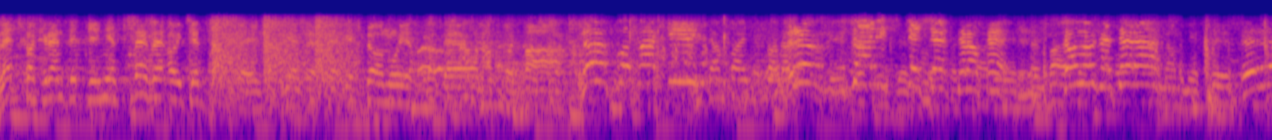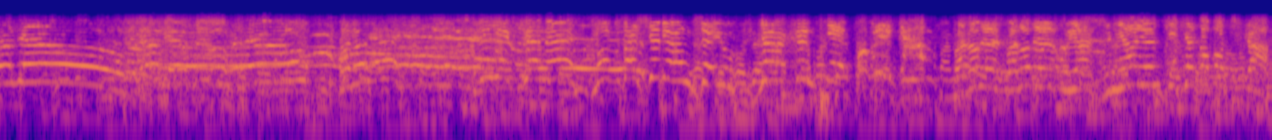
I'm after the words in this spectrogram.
Lecz choć renty pilnie strzeże, ojciec zawsze jest zwierzę, przecież w domu jest rodeo na 102. No chłopaki! Rozgrzaliście się trochę! To może teraz rodeo! Panowie! Nie chcemy! Pobrykam! Panowie, panowie, ci się do boczka!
